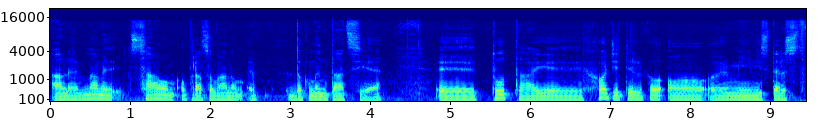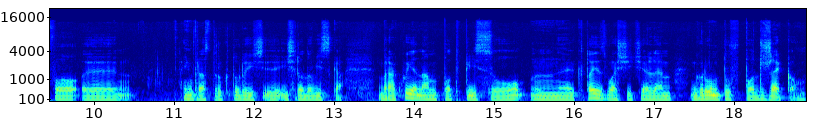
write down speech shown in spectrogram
ale mamy całą opracowaną dokumentację. Y, Tutaj y, chodzi tylko o y, Ministerstwo Infrastruktury i Środowiska. Brakuje nam podpisu, mm, kto jest właścicielem gruntów pod rzeką.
